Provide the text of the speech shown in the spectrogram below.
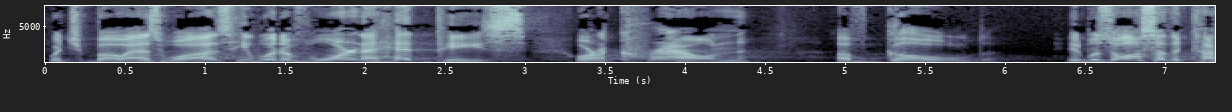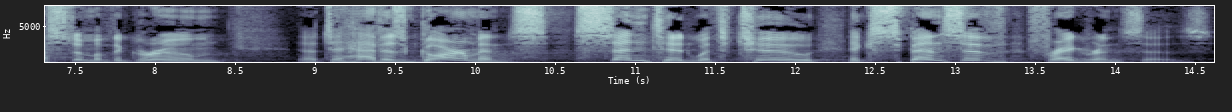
which Boaz was, he would have worn a headpiece or a crown of gold. It was also the custom of the groom uh, to have his garments scented with two expensive fragrances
